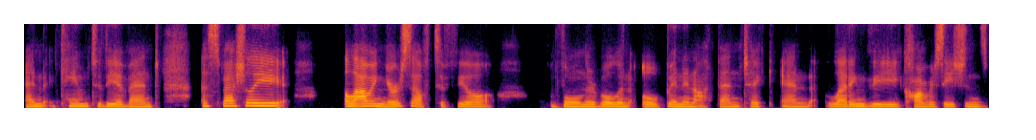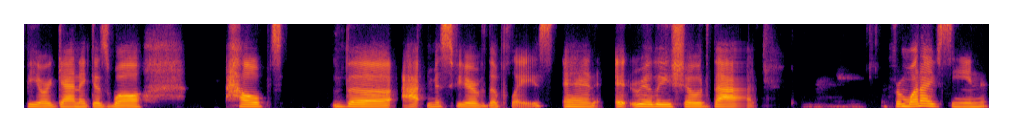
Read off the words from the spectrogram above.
and came to the event, especially allowing yourself to feel vulnerable and open and authentic and letting the conversations be organic as well helped the atmosphere of the place and it really showed that from what i've seen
